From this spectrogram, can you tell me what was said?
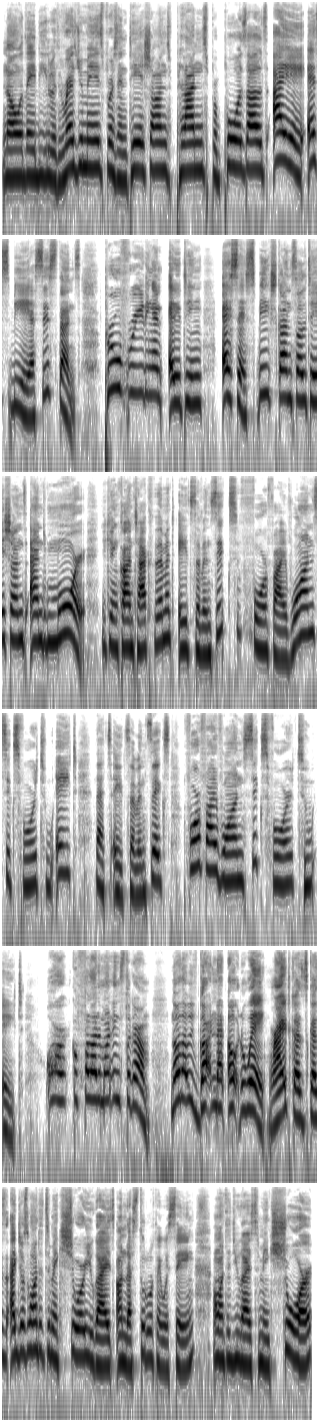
No, they deal with resumes, presentations, plans, proposals, IA, SBA, assistance, proofreading and editing, SS, speech consultations, and more. You can contact them at 876 451 6428. That's 876 451 6428 or go follow them on Instagram. Now that we've gotten that out the way, right? Because because I just wanted to make sure you guys understood what I was saying. I wanted you guys to make sure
